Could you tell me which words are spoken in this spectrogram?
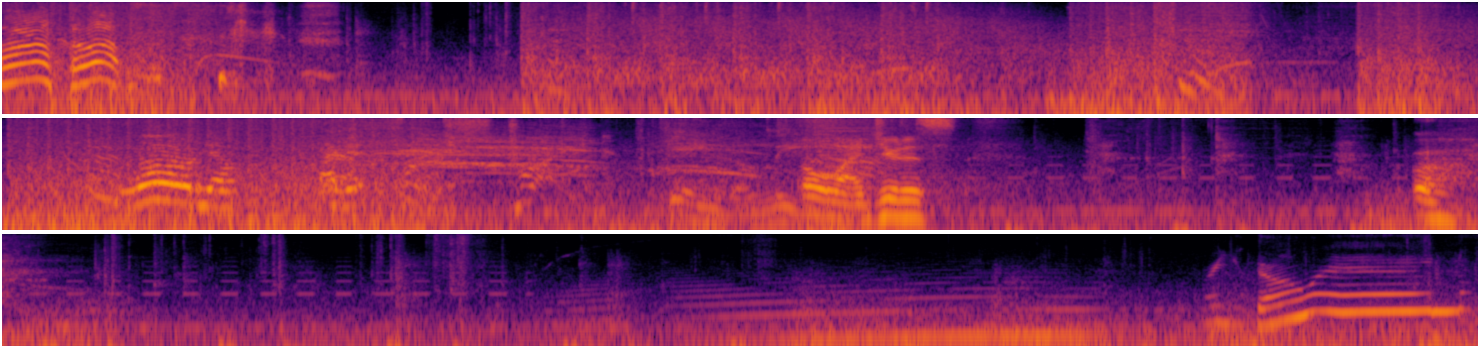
Oh, Yo. I get. Oh my Judas. Oh. Where you going?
